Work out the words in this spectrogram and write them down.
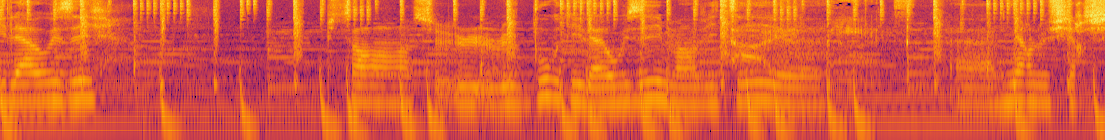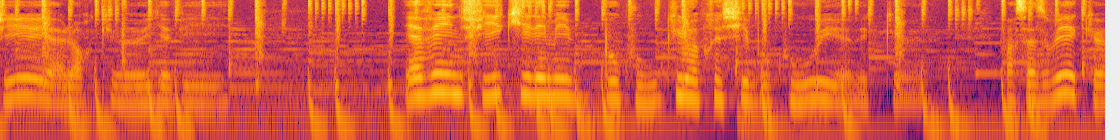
il a osé. Le bourg, il a osé m'inviter euh, à venir le chercher alors qu'il y avait il y avait une fille qu'il aimait beaucoup, qu'il appréciait beaucoup, et avec. Euh, enfin, ça se voyait que.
